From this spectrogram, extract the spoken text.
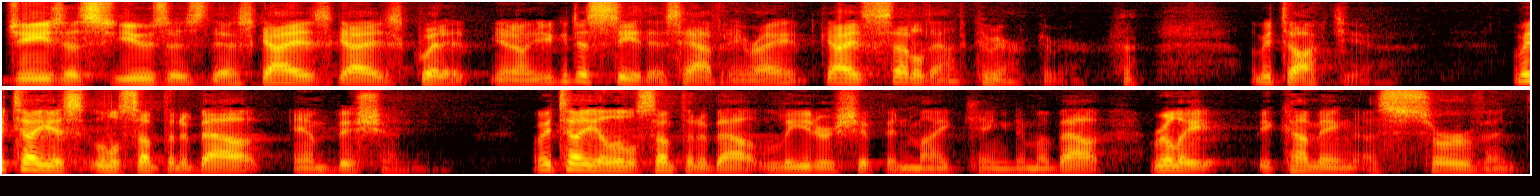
Jesus uses this. Guys, guys, quit it. You know, you can just see this happening, right? Guys, settle down. Come here, come here. Let me talk to you. Let me tell you a little something about ambition. Let me tell you a little something about leadership in my kingdom, about really becoming a servant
